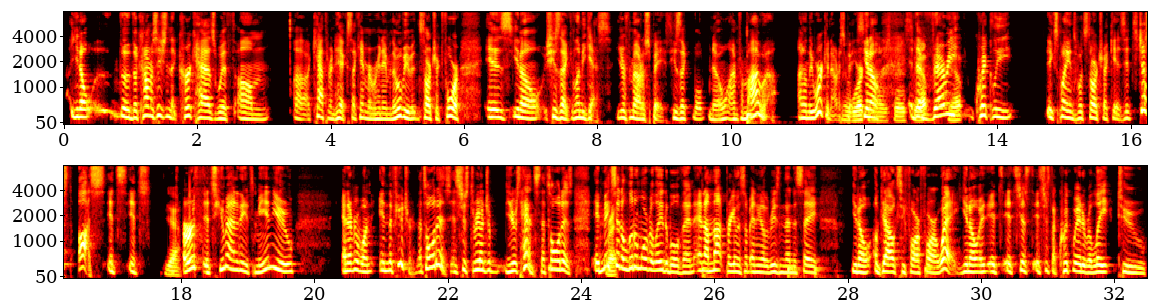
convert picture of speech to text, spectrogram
you know, the the conversation that Kirk has with um uh Catherine Hicks, I can't remember her name in the movie, but in Star Trek Four, is you know she's like, let me guess, you're from outer space. He's like, well, no, I'm from Iowa. I only work in outer space. you know, space. that Yep, very yep. quickly explains what Star Trek is. It's just us. It's it's Yeah. Earth. It's humanity. It's me and you. And everyone in the future. That's all it is. It's just 300 years hence. That's all it is. It makes Right. it a little more relatable than, and I'm not bringing this up any other reason than to say, you know, a galaxy far, far away. You know, it, it's it's just it's just a quick way to relate to,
